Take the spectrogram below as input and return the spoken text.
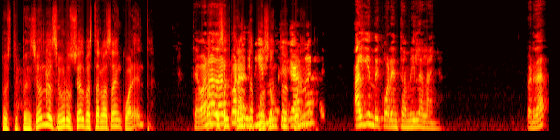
pues tu pensión del Seguro Social va a estar basada en 40. Te van a dar para vivir lo que gana alguien de 40 mil al año. ¿Verdad?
